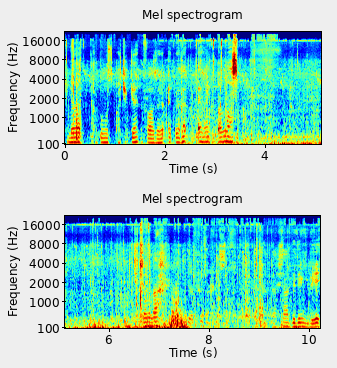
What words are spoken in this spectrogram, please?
Şimdi hemen kapımız açıkken fazla etmeden hemen gitmem lazım. Çıkışımda görüşürüz arkadaşlar. Arkadaşlar dediğim gibi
